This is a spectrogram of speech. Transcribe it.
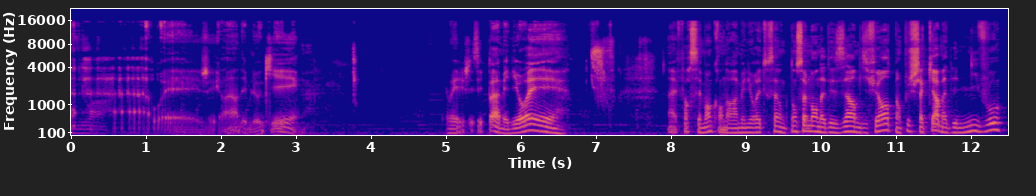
ah ouais, j'ai rien débloqué. Oui, je les ai pas améliorés. forcément, quand on aura amélioré tout ça, donc non seulement on a des armes différentes, mais en plus chaque arme a des niveaux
